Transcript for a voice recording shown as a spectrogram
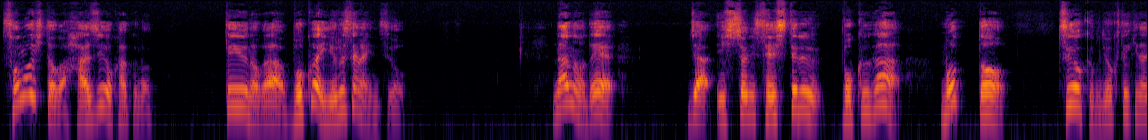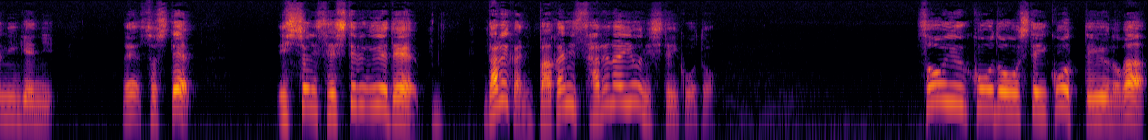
その人が恥をかくのっていうのが僕は許せないんですよ。なのでじゃあ一緒に接してる僕がもっと強く魅力的な人間に、ね、そして一緒に接してる上で誰かにバカにされないようにしていこうとそういう行動をしていこうっていうのが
